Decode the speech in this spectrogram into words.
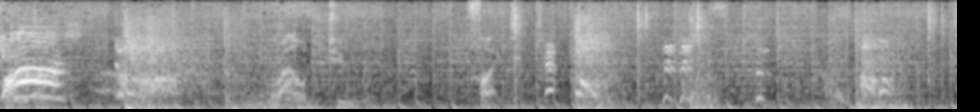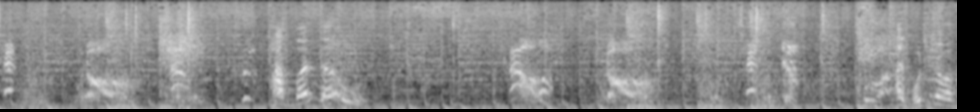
Wash! Round two. Fight. Abandão! Ai, muito jogo.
